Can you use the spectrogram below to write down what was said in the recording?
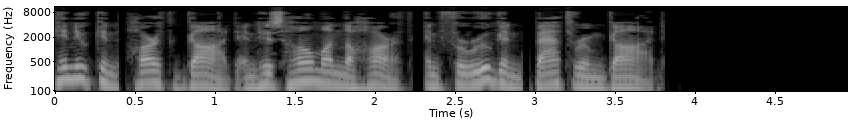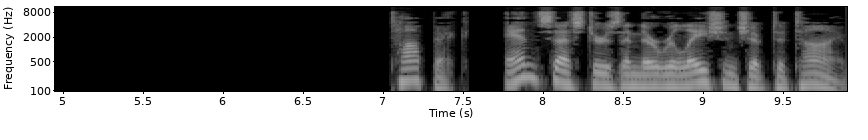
Hinukan hearth god and his home on the hearth, and Furugan bathroom god. Topic: Ancestors and their relationship to time.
